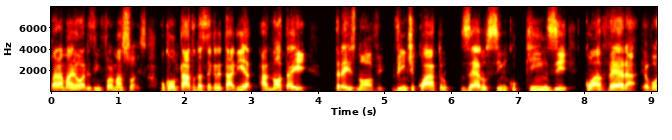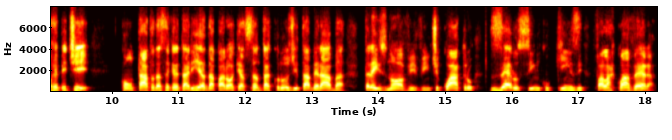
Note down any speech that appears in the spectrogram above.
para maiores informações. O contato da secretaria, anota aí: 39 24 05 15 com a Vera. Eu vou repetir. Contato da Secretaria da Paróquia Santa Cruz de Itaberaba, 3924 0515, falar com a Vera.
